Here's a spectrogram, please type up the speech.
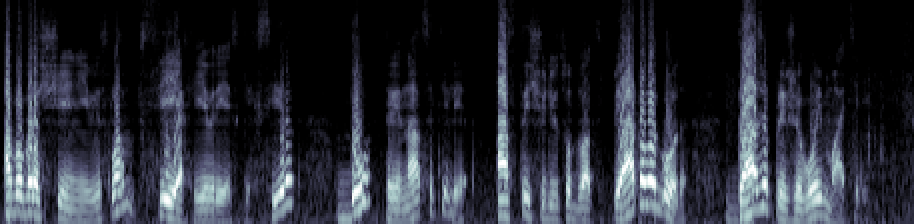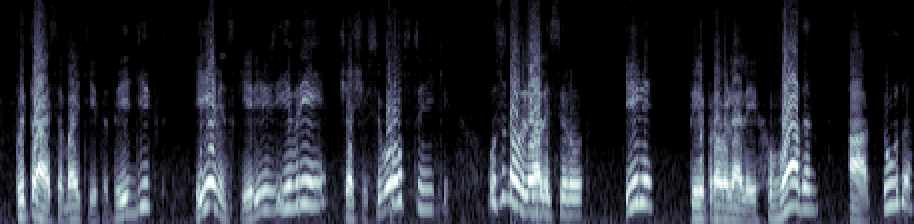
об обращении в ислам всех еврейских сирот до 13 лет, а с 1925 года даже при живой матери. Пытаясь обойти этот эдикт, йеменские евреи, чаще всего родственники, усыновляли сирот или переправляли их в Аден, а оттуда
